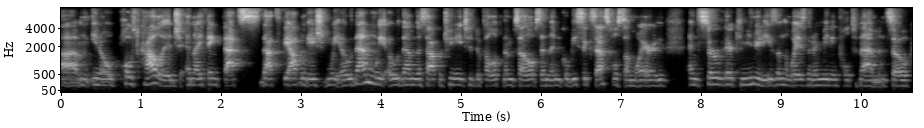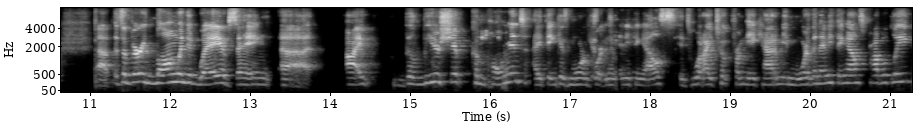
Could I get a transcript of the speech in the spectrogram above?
um, you know post college and i think that's that's the obligation. We owe them. We owe them this opportunity to develop themselves and then go be successful somewhere and and serve their communities in the ways that are meaningful to them. And so uh, it's a very long-winded way of saying uh, i the leadership component i think is more important than anything else. It's what i took from the academy more than anything else probably.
